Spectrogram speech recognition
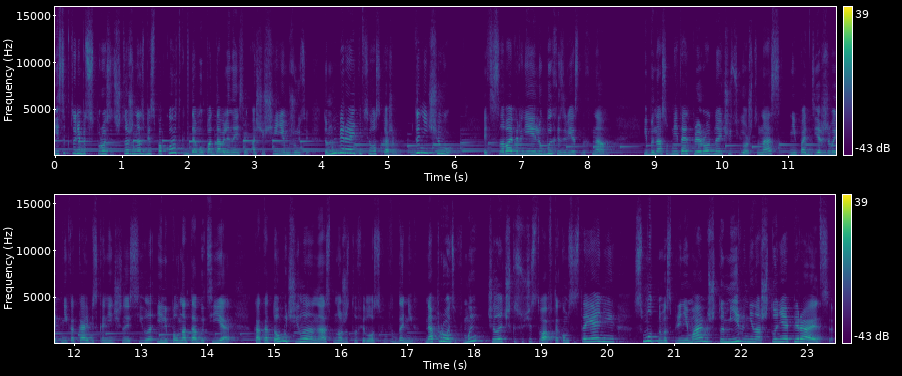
Если кто-нибудь спросит, что же нас беспокоит, когда мы подавлены этим ощущением жути, то мы, вероятнее всего, скажем, да ничего. Эти слова, вернее, любых известных нам ибо нас угнетает природное чутье, что нас не поддерживает никакая бесконечная сила или полнота бытия, как о том учило нас множество философов до них. Напротив, мы, человеческие существа, в таком состоянии смутно воспринимаем, что мир ни на что не опирается,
